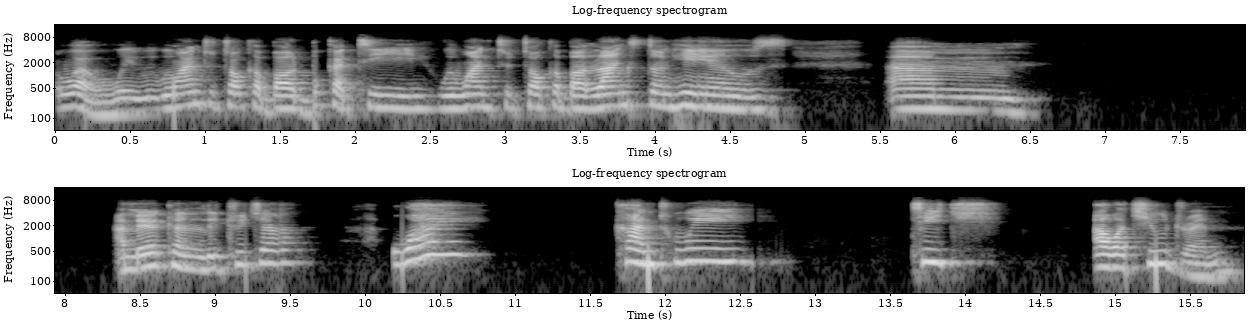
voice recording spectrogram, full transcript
well, we, we want to talk about Booker T. We want to talk about Langston Hughes, um, American literature. Why can't we teach our children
